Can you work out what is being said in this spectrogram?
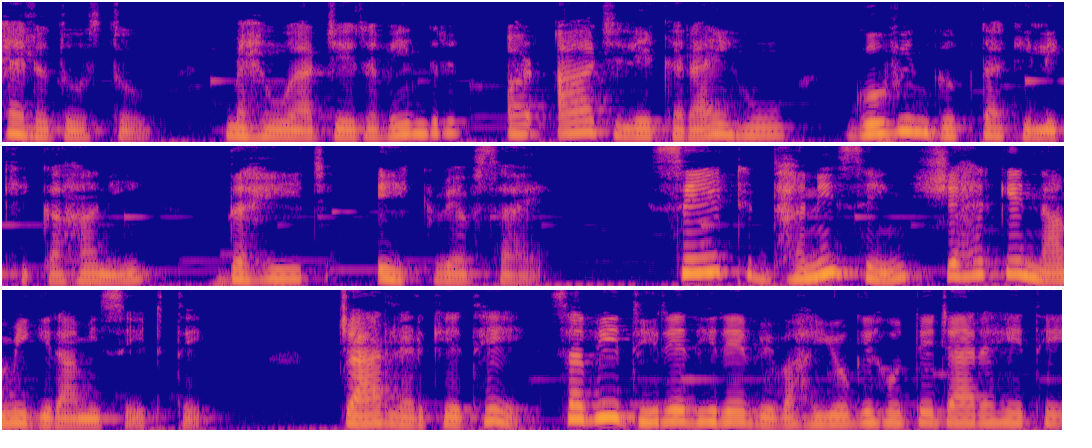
हेलो दोस्तों, मैं हूँ आरजे रविंद्र और आज लेकर आई हूँ गोविंद गुप्ता की लिखी कहानी, दहेज एक व्यवसाय। सेठ धनी सिंह शहर के नामी गिरामी सेठ थे। चार लड़के थे, सभी धीरे धीरे विवाह योग्य होते जा रहे थे।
